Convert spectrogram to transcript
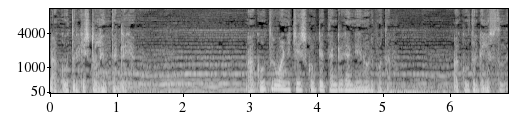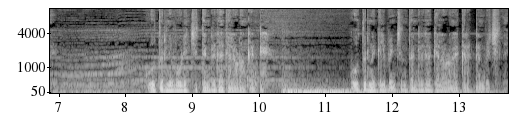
నా కూతురికి ఇష్టం లేని తండ్రిగా. నా కూతురు వాడిని చేసుకుంటే తండ్రిగా నేను ఓడిపోతాను. నా కూతురు గెలుస్తుంది. కూతుర్ని ఓడించి తండ్రిగా గెలవడం కంటే కూతుర్ని గెలిపించిన తండ్రిగా గెలవడమే కరెక్ట్ అనిపించింది.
